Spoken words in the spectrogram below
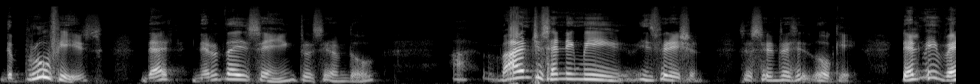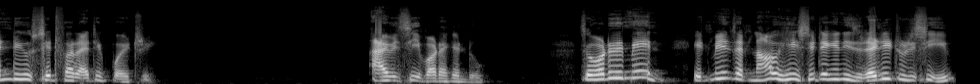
The proof is that Niruddha is saying to Sri Aurobindo, "Ah, why aren't you sending me inspiration? So Sri Aurobindo says, okay, tell me when do you sit for writing poetry? I will see what I can do. So what does it mean? It means that now he is sitting and he is ready to receive.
